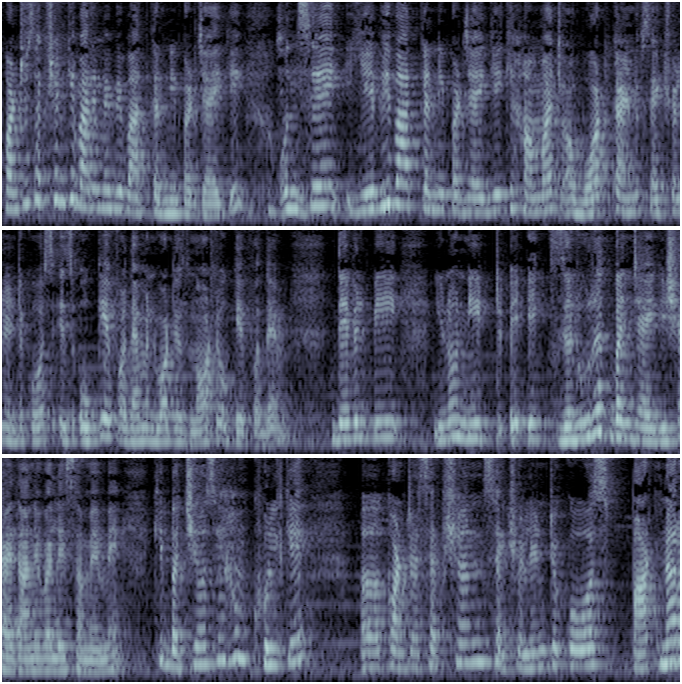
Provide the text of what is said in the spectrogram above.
कॉन्ट्रसेप्शन के बारे में भी बात करनी पड़ जाएगी। उनसे ये भी बात करनी पड़ जाएगी कि हाउ मच और what kind of sexual intercourse is okay for them and what is not okay for them they will be you know need एक ज़रूरत बन जाएगी शायद आने वाले समय में कि बच्चियों से हम खुल के कॉन्ट्रासेप्शन सेक्सुअल इंटरकोर्स पार्टनर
